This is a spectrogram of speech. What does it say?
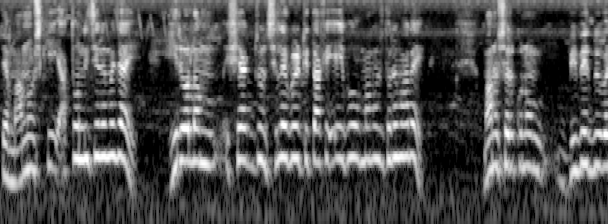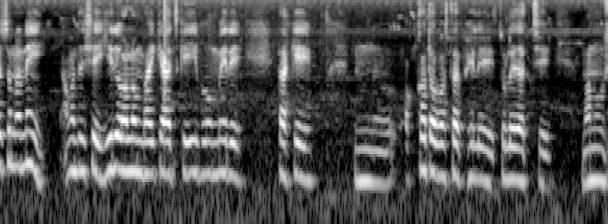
তে মানুষ কি এত নিচে নেমে যায়? হিরো আলম সে একজন সেলিব্রিটি তাকে এইভাবে মানুষ ধরে মারে? মানুষের কোনো বিবেক বিবেচনা নেই? আমাদের সেই হিরো আলম ভাইকে আজকে এইভাবে মেরে তাকে অক্ষত অবস্থায় ফেলে চলে যাচ্ছে। মানুষ,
